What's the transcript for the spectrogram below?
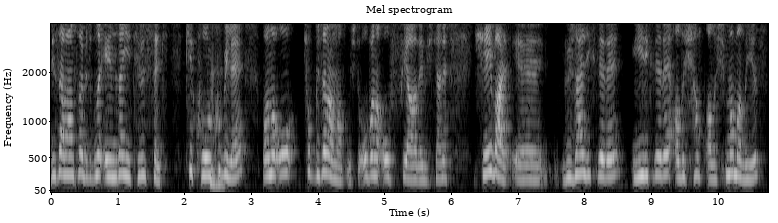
bir zaman sonra biz bunu elimizden yitirirsek ki korku bile bana o çok güzel anlatmıştı. O bana of ya demişti. Yani şey var e, güzelliklere, iyiliklere alışam, alışmamalıyız.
